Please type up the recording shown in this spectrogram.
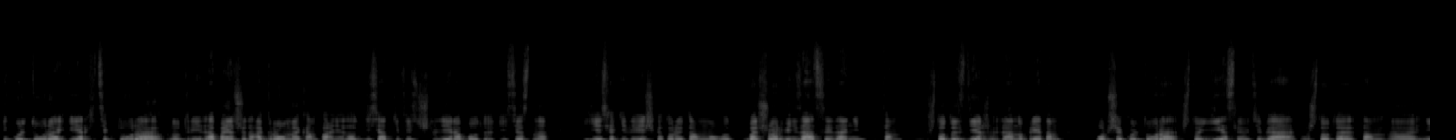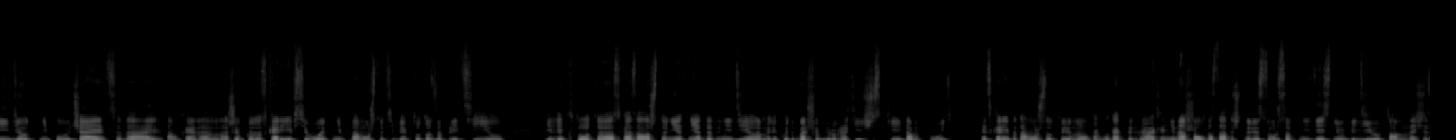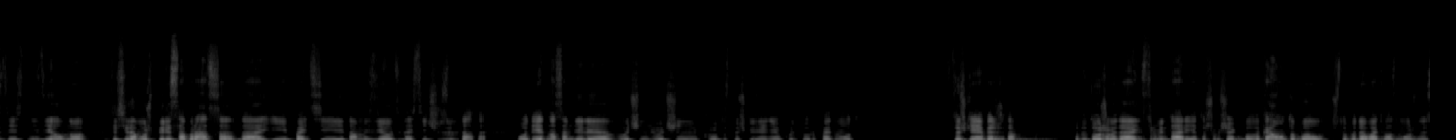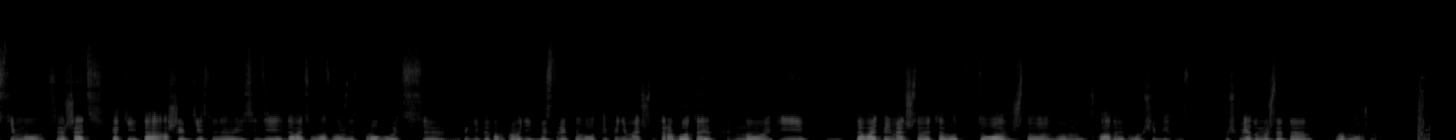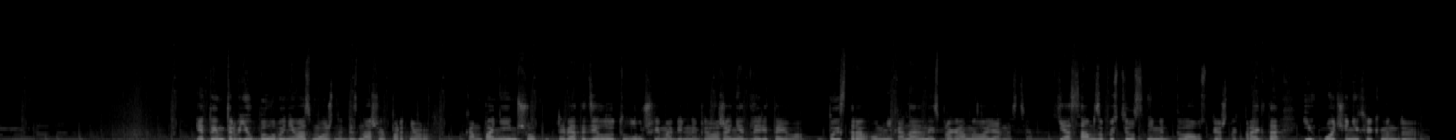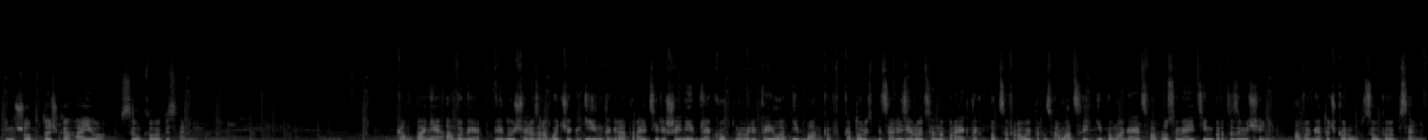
и культура, и архитектура внутри, да, понятно, что это огромная компания, да, десятки тысяч людей работают. Естественно, есть какие-то вещи, которые там могут в большой организации, да, не, там, что-то сдерживать, да, но при этом общая культура, что если у тебя что-то там э, не идет, не получается, да, или там какая-то ошибка, то, скорее всего, это не потому, что тебе кто-то запретил, или кто-то сказал, что нет, нет, это не делаем, или какой-то большой бюрократический там путь. Это скорее потому, что ты, ну, как бы как предприниматель не нашел достаточно ресурсов, ни здесь не убедил, там, значит, здесь не сделал, но ты всегда можешь пересобраться, да, и пойти там и сделать, и достичь результата. Вот, и это, на самом деле, очень-очень круто с точки зрения культуры. Поэтому вот с точки зрения, опять же, там, подытоживая, да, инструментарий, это чтобы человек был accountable, чтобы давать возможность ему совершать какие-то ошибки, если у него есть идеи, давать ему возможность пробовать э, какие-то там проводить быстрые пилоты и понимать, что это работает, ну и давать понимать, что это вот то, что он вкладывает в общий бизнес. В общем, я думаю, что это возможно. Это интервью было бы невозможно без наших партнеров. Компания ImShop. Ребята делают лучшие мобильные приложения для ритейла. Быстро, омниканально и с программой лояльности. Я сам запустил с ними два успешных проекта и очень их рекомендую. imshop.io. Ссылка в описании. Компания АВГ – ведущий разработчик и интегратор IT-решений для крупного ритейла и банков, который специализируется на проектах по цифровой трансформации и помогает с вопросами IT-импортозамещения. avg.ru, ссылка в описании.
